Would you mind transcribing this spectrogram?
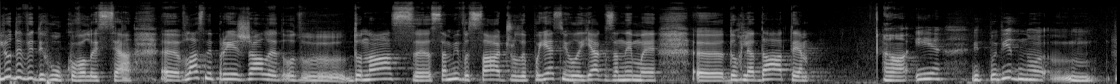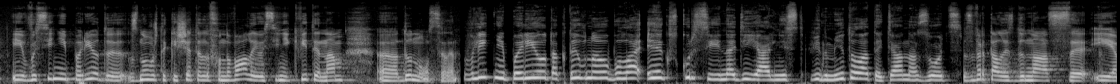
Люди відгукувалися, власне, приїжджали до нас, самі висаджували, пояснювали, як за ними доглядати. І відповідно і в осінній період е, знову ж таки ще телефонували, і осінні квіти нам е, доносили. В літній період активною була і екскурсійна діяльність, відмітила Тетяна Зоць. Звертались до нас е, і.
